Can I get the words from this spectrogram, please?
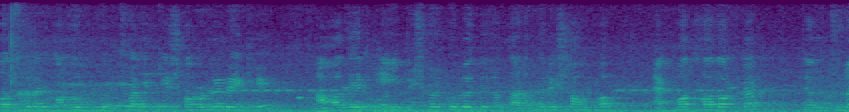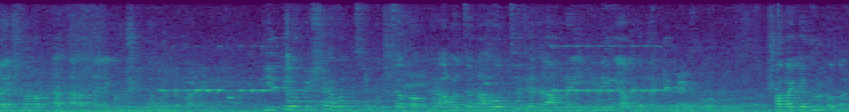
বছরের গণ অভ্যুত্থানকে স্মরণে রেখে আমাদের এই বিষয়গুলোতে যত তাড়াতাড়ি সম্ভব, একমত হওয়া দরকার, যেন জুলাই সনদটা তাড়াতাড়ি ঘোষিত হতে পারে। দ্বিতীয় বিষয় হচ্ছে উচ্চকক্ষের আলোচনা হচ্ছে, যেটা আমরা ইভিনিং আপনাদেরকে ব্রিফ করব। সবাইকে ধন্যবাদ।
